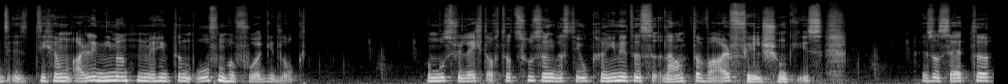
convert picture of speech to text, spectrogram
die, die haben alle niemanden mehr hinter den Ofen hervorgelockt. Man muss vielleicht auch dazu sagen, dass die Ukraine das Land der Wahlfälschung ist. Also seit der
